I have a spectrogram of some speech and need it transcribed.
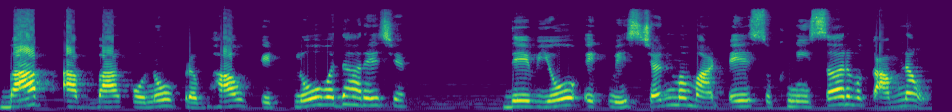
બાપ આ બાળકોનો પ્રભાવ કેટલો વધારે છે. દેવીઓ એકવીસ જન્મ માટે સુખની સર્વ કામનાઓ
